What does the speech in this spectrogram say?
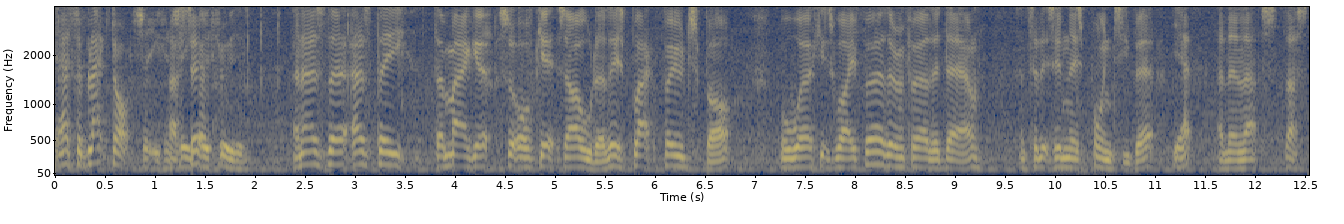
Yeah, that's the black dots that you can That's see it. go through them. And as the as the the maggot sort of gets older, this black food spot will work its way further and further down until it's in this pointy bit, Yeah. and then that's that's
